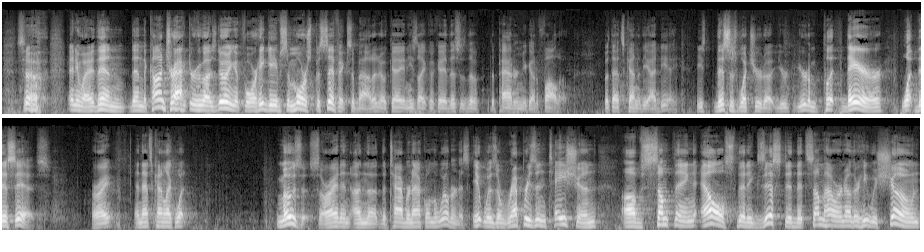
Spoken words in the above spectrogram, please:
so anyway, then then the contractor who I was doing it for, he gave some more specifics about it. Okay, and he's like, okay, this is the, the pattern you got to follow. But that's kind of the idea. He's, this is what you're to you're you're to put there what this is. All right, and that's kind of like what Moses, all right, and, and the, the tabernacle in the wilderness. It was a representation of something else that existed that somehow or another he was shown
